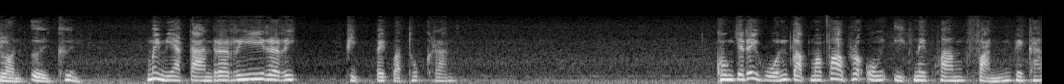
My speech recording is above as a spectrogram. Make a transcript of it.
หล่อนเอ่ยขึ้น ไม่มีอาการระรีระริก ผิดไปกว่าทุกครั้ง คงจะได้หวนกลับมาเฝ้าพระองค์อีกในความฝันไปคะ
